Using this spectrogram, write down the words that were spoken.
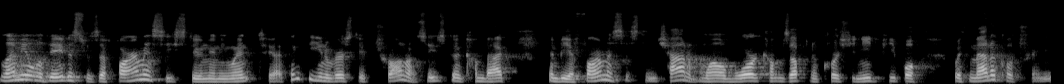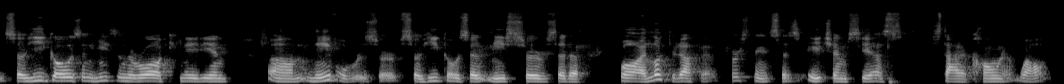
Lemuel Davis was a pharmacy student and he went to, I think, the University of Toronto. So he's going to come back and be a pharmacist in Chatham. While war comes up, and of course, you need people with medical training. So he goes and he's in the Royal Canadian um, Naval Reserve. So he goes out and he serves at a, well, I looked it up. At first thing it says HMCS Stadacona. Well,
